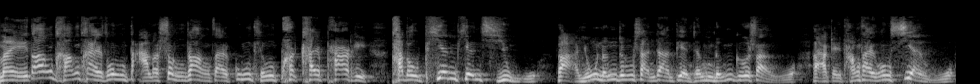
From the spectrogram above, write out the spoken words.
每当唐太宗打了胜仗，在宫廷开 party，他都翩翩起舞啊，由能征善战变成能歌善舞啊，给唐太宗献舞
